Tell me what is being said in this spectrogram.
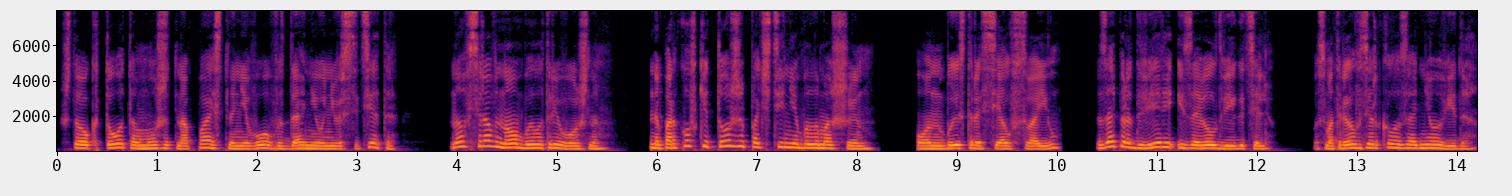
что кто-то может напасть на него в здании университета, но все равно было тревожно. На парковке тоже почти не было машин. Он быстро сел в свою, запер двери и завел двигатель. Посмотрел в зеркало заднего вида.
